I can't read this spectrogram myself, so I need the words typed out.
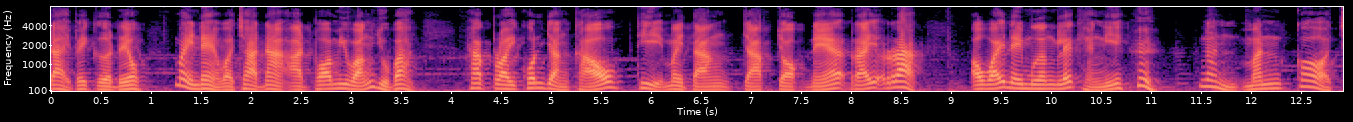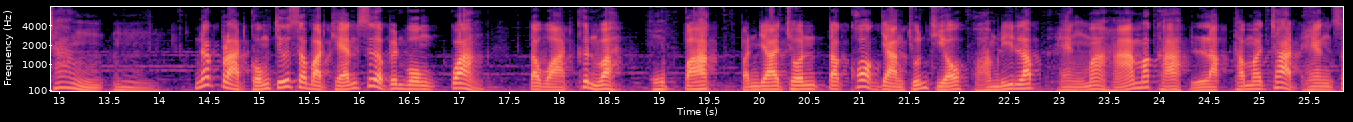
ได้ไปเกิดเร็ว ไม่แน่ว่าชาติหน้าอาจพอมีหวังอยู่บ้าง หากปล่อยคนอย่างเขาที่ไม่ต่างจากจอกแหนไร้ราก เอาไว้ในเมืองเล็กแห่งนี้ นั่นมันก็ช่างนักปราชญ์ของจื้อสะบัดแขนเสื้อเป็นวงกว้าง ตวาดขึ้นว่า หุบปาก ปัญญาชนตะคอกอย่างฉุนเฉียว ความลี้ลับแห่งมหามคาหลักธรรมชาติแห่งส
